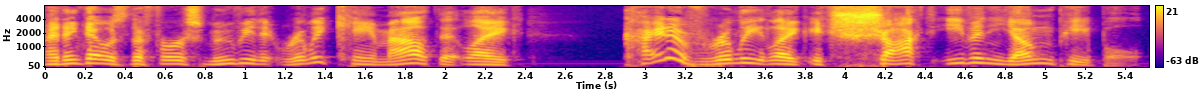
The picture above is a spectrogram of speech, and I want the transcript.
I think that was the first movie that really came out that like kind of really like it shocked even young people.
